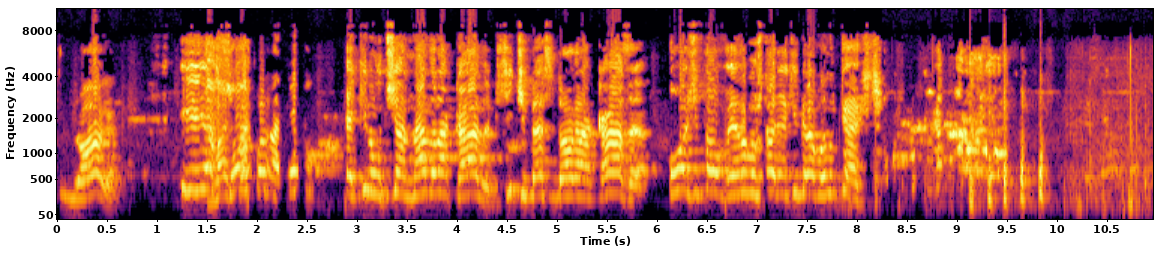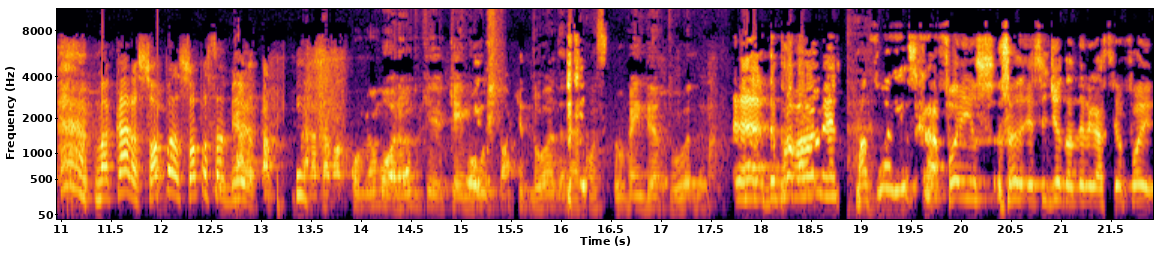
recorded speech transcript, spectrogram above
de droga. E a Mas sorte pra- é que não tinha nada na casa. Que se tivesse droga na casa, hoje talvez eu não estaria aqui gravando o cast. Mas, cara, só pra, só pra O cara, saber. tá, o cara tava comemorando que queimou o estoque todo, né? Conseguiu vender tudo. É, de- provavelmente. Mas foi isso, cara. Foi isso. Essa- esse dia da delegacia foi,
